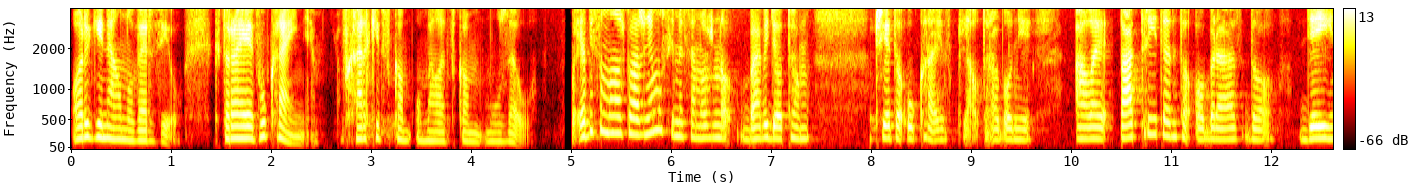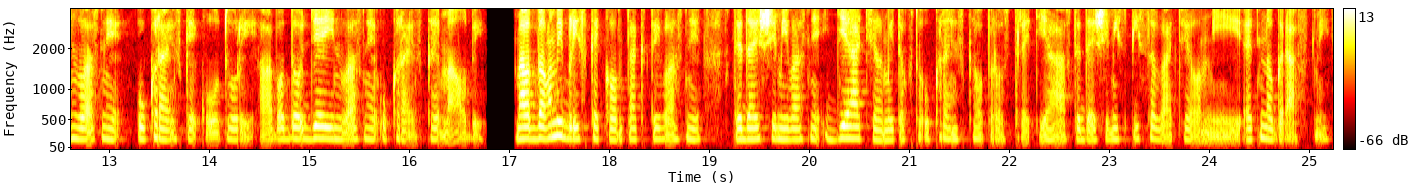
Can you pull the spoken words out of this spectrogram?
originálnu verziu, ktorá je v Ukrajine, v Charkivskom umeleckom múzeu. Ja by som možno povedala, že nemusíme sa možno baviť o tom, či je to ukrajinský autor alebo nie, ale patrí tento obraz do dejín vlastne ukrajinskej kultúry alebo do dejín vlastne ukrajinskej malby mal veľmi blízke kontakty vlastne vtedajšími vlastne diateľmi tohto ukrajinského prostredia, vtedajšími spisovateľmi, etnografmi.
